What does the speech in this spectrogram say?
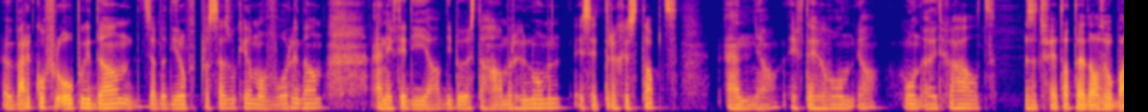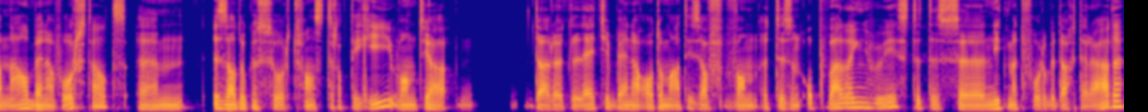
een werkkoffer opengedaan. Ze hebben dat hier op het proces ook helemaal voorgedaan. En heeft hij die, ja, die bewuste hamer genomen, is hij teruggestapt en ja, heeft hij gewoon, ja, gewoon uitgehaald. Is het feit dat hij dat zo banaal bijna voorstelt, um, is dat ook een soort van strategie? Want ja, daaruit leid je bijna automatisch af van het is een opwelling geweest, het is uh, niet met voorbedachte raden.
